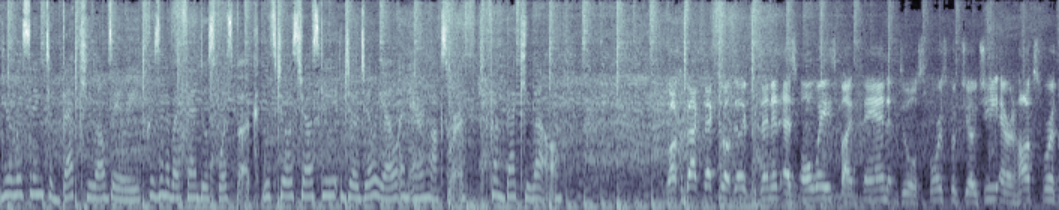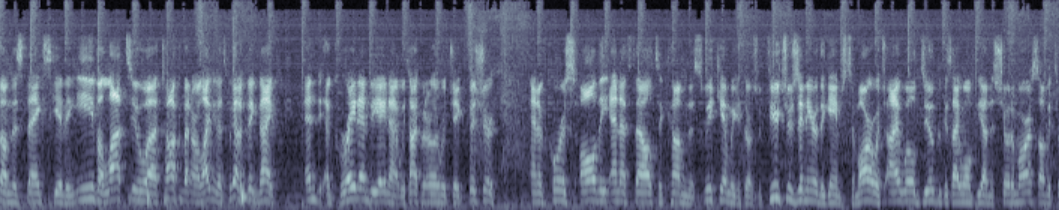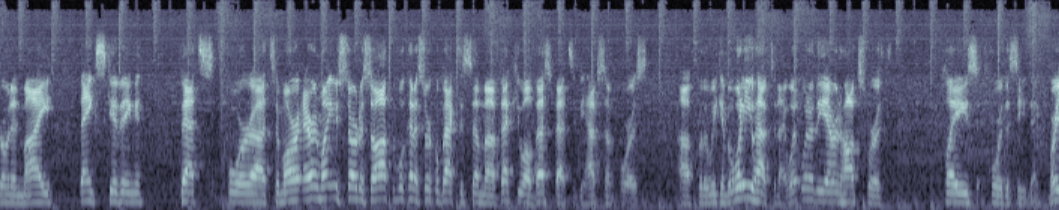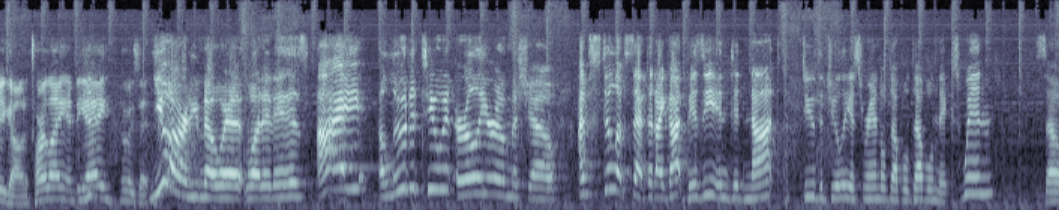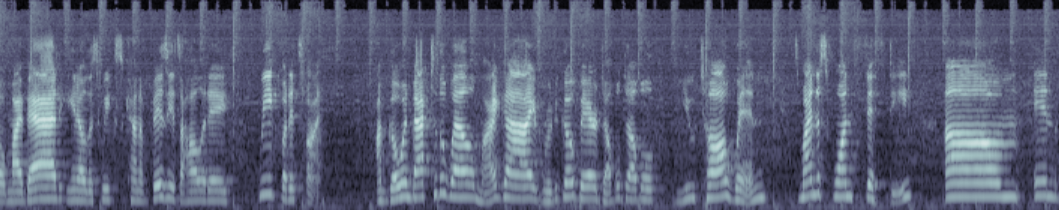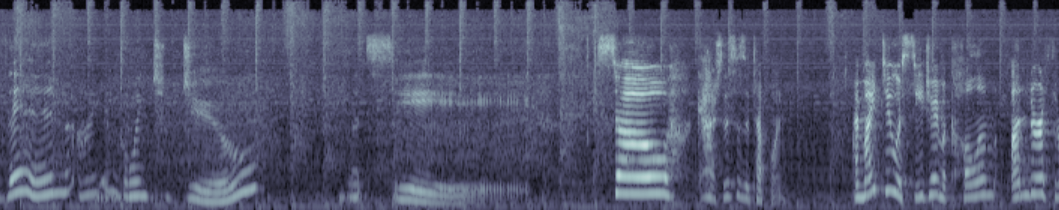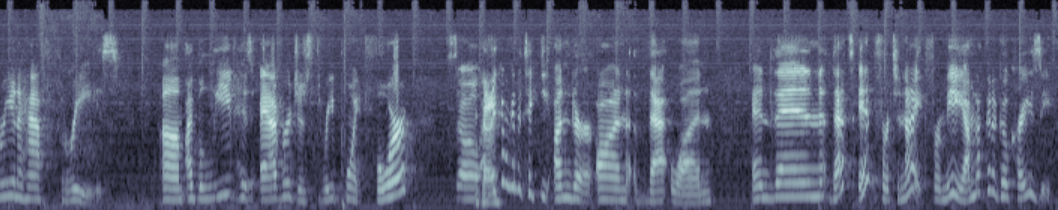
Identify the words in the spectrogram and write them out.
You're listening to BetQL Daily, presented by FanDuel Sportsbook, with Joe Ostrowski, Joe Gilio, and Aaron Hawksworth from BetQL. Welcome back, BetQL Daily, presented as always by FanDuel Sportsbook. Joe G, Aaron Hawksworth on this Thanksgiving Eve. A lot to uh, talk about in our lightning list. We got a big night and a great NBA night. We talked about earlier with Jake Fisher, and of course, all the NFL to come this weekend. We can throw some futures in here, the games tomorrow, which I will do because I won't be on the show tomorrow, so I'll be throwing in my Thanksgiving bets for uh, tomorrow. Aaron, why don't you start us off, and we'll kind of circle back to some uh, BetQL best bets if you have some for us uh, for the weekend. But what do you have tonight? What What are the Aaron Hawksworth plays for this evening? Where are you going? Parlay, NBA? Who is it? You already know where, what it is. I alluded to it earlier on the show. I'm still upset that I got busy and did not do the Julius Randle double double Knicks win. So my bad. You know, this week's kind of busy. It's a holiday week, but it's fine. I'm going back to the well. My guy, Rudy Gobert, double double, Utah win. It's minus 150. Um, and then I am going to do. Let's see. So, gosh, this is a tough one. I might do a CJ McCollum under three and a half threes. Um, I believe his average is 3.4. So Okay. I think I'm going to take the under on that one. And then that's it for tonight for me. I'm not going to go crazy.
